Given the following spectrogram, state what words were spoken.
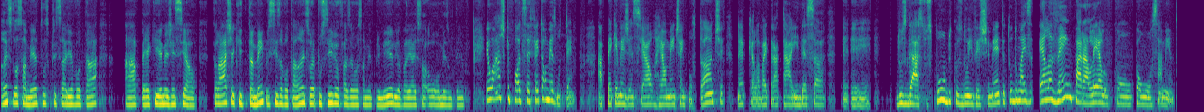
antes do orçamento precisaria votar a PEC emergencial. Senhora acha que também precisa votar antes ou é possível fazer o orçamento primeiro e avaliar isso ao, ao mesmo tempo? Eu acho que pode ser feito ao mesmo tempo. A PEC emergencial realmente é importante, né, porque ela vai tratar aí dessa é, é, dos gastos públicos, do investimento e tudo, mas ela vem em paralelo com, com o orçamento.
